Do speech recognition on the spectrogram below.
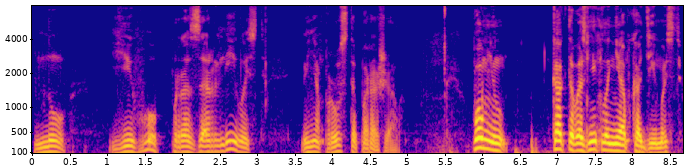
Но – его прозорливость меня просто поражала. Помню, как-то возникла необходимость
